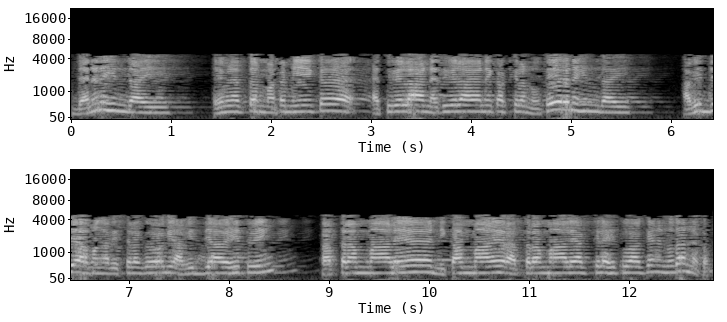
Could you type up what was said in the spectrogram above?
දැනෙන හින්දායි එහෙම නැත්නම් මට මේක ඇති වෙලා නැති වෙලා යන එකක් කියලා නොතේරෙන හින්දායි අවිද්‍යාව මම අර ඉස්සෙල්ලා කිව්වා වගේ අවිද්‍යාව හේතුවෙන් රත්තරන් මාලය නිකම් මාලය රත්තරන් මාලයක් කියලා හිතුවා කියන්නේ නොදන්නකම.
